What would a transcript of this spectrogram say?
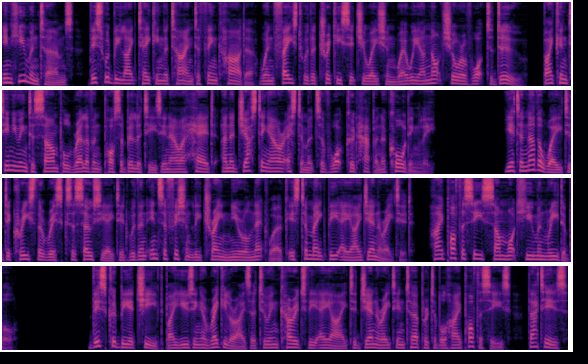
In human terms, this would be like taking the time to think harder when faced with a tricky situation where we are not sure of what to do, by continuing to sample relevant possibilities in our head and adjusting our estimates of what could happen accordingly. Yet another way to decrease the risks associated with an insufficiently trained neural network is to make the AI generated hypotheses somewhat human readable. This could be achieved by using a regularizer to encourage the AI to generate interpretable hypotheses, that is,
